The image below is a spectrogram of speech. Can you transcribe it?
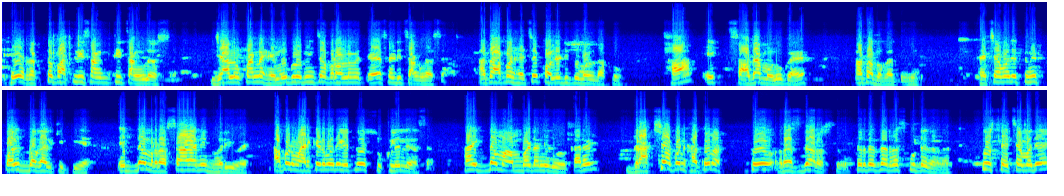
हे रक्तपातळी सांगती चांगलं असतं. ज्या लोकांना हेमोग्लोबिनचा प्रॉब्लेम आहे त्यासाठी चांगलं असतं. आता आपण ह्याचे क्वालिटी तुम्हाला दाखवू. हा एक साधा मनुका आहे. आता बघा तुम्ही. ह्याच्यामध्ये तुम्ही पल्प बघाल किती आहे. एकदम रसाळ आणि भरीव आहे. आपण मार्केटमध्ये घेतलो सुकलेले असतात हा एकदम आंबट आणि गोड. कारण द्राक्ष आपण खातो ना तो रसदार असतो. तर त्याचा रस कुठे जाणार? तोच त्याच्यामध्ये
